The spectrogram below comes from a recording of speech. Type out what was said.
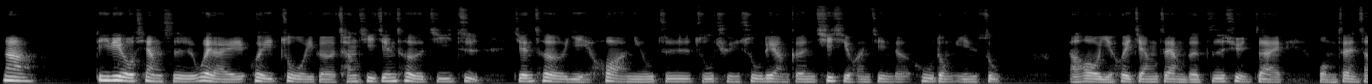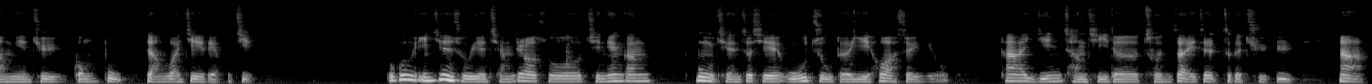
那第六项是未来会做一个长期监测的机制，监测野化牛只族群数量跟栖息环境的互动因素，然后也会将这样的资讯在网站上面去公布，让外界了解。不过，银建署也强调说，擎天岗目前这些无主的野化水牛。它已经长期的存在在这个区域，那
